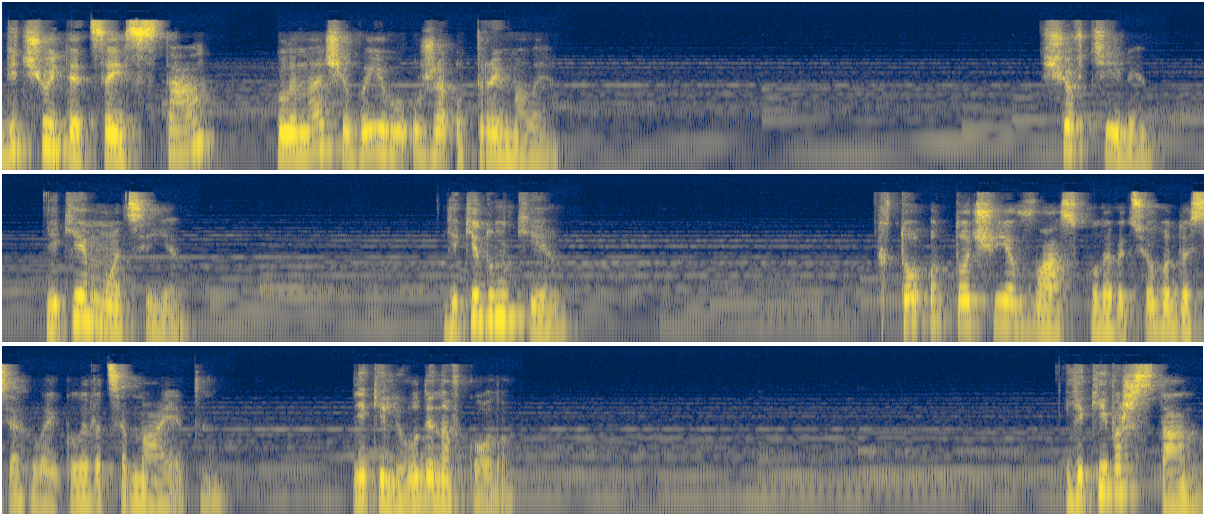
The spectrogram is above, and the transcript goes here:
Відчуйте цей стан, коли наче ви його уже отримали. Що в тілі? Які емоції? Які думки? Хто оточує вас, коли ви цього досягли, коли ви це маєте? Які люди навколо? Який ваш стан?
